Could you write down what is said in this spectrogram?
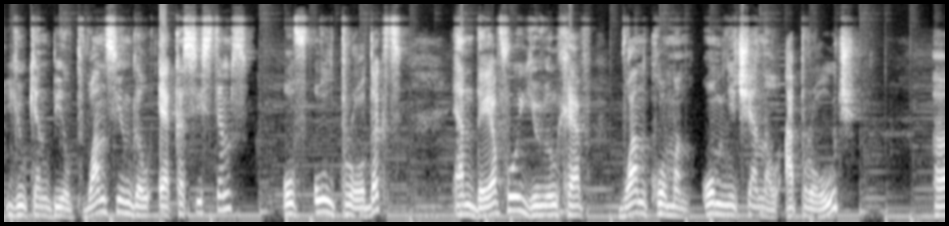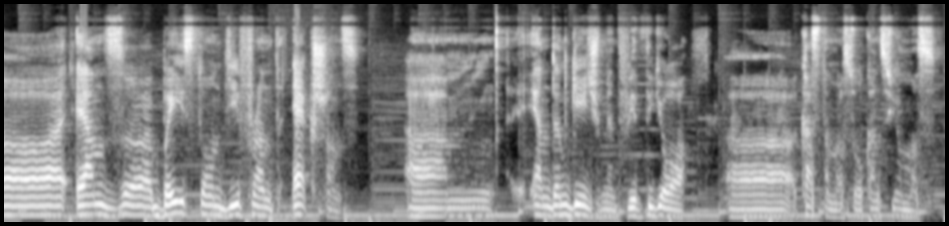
you can build one single ecosystems of all products and therefore you will have one common omni-channel approach uh, and uh, based on different actions um, and engagement with your uh, customers or consumers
